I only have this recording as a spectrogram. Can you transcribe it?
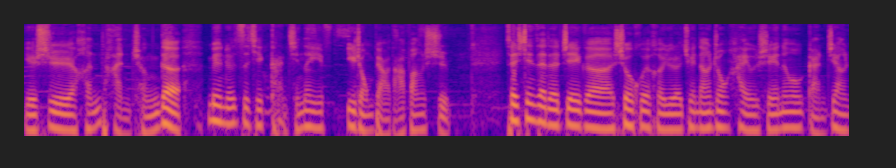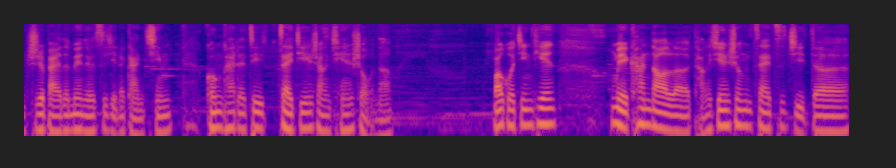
也是很坦诚的面对自己感情的一一种表达方式。在现在的这个社会和娱乐圈当中，还有谁能够敢这样直白的面对自己的感情，公开的在在街上牵手呢？包括今天，我们也看到了唐先生在自己的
